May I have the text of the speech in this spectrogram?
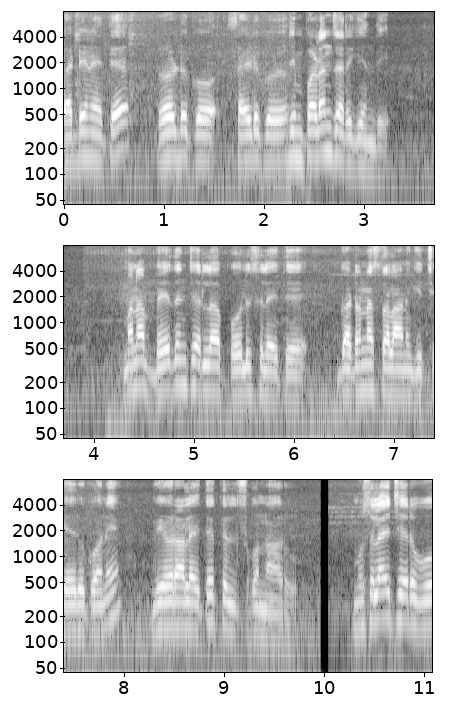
గడ్డినైతే రోడ్డుకు సైడ్కు దింపడం జరిగింది. మన బేదంచెర్ల పోలీసులు అయితే ఘటనా స్థలానికి చేరుకొని వివరాలు అయితే తెలుసుకున్నారు. ముసలాయి చెరువు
